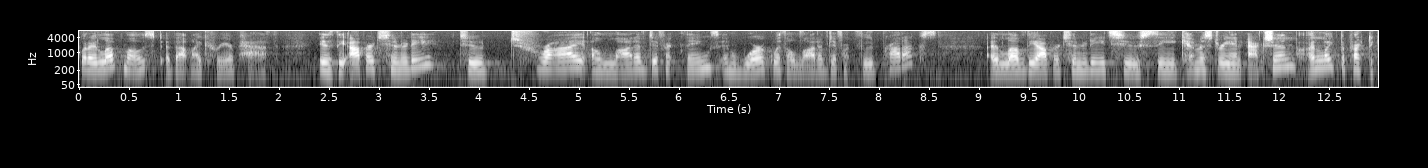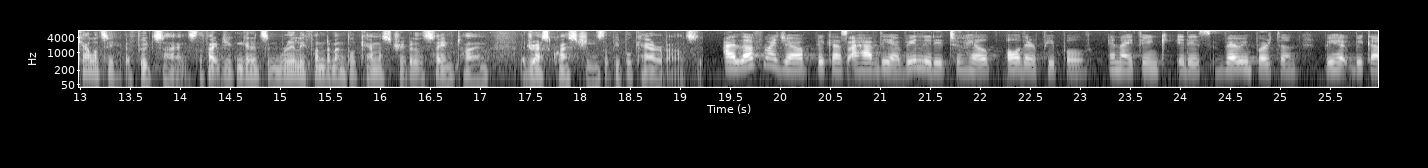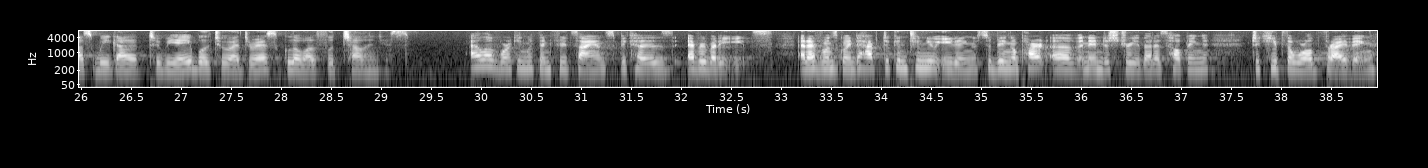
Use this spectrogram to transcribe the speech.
What I love most about my career path is the opportunity to try a lot of different things and work with a lot of different food products. I love the opportunity to see chemistry in action. I like the practicality of food science, the fact you can get into some really fundamental chemistry, but at the same time address questions that people care about. I love my job because I have the ability to help other people, and I think it is very important because we got to be able to address global food challenges. I love working within food science because everybody eats and everyone's going to have to continue eating. So being a part of an industry that is helping to keep the world thriving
